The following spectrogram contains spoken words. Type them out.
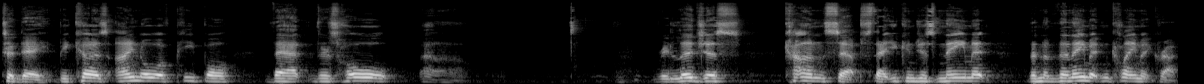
today because I know of people that there's whole uh, religious concepts that you can just name it the, the name it and claim it crowd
